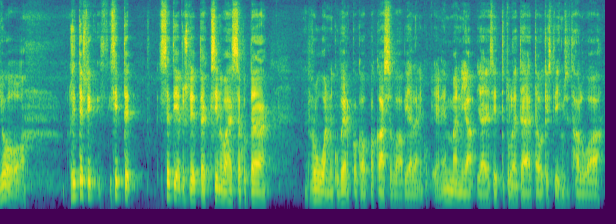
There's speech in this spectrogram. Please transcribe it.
Joo. No sitten tietysti sitten se tietysti, että siinä vaiheessa kun tämä ruoan niin kuin verkkokauppa kasvaa vielä niin kuin enemmän ja, ja, ja sitten tulee tämä, että oikeasti ihmiset haluaa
